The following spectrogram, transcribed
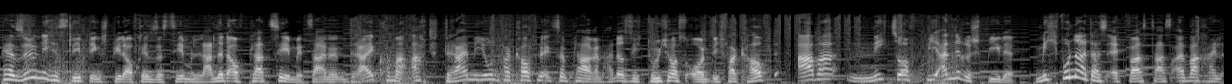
persönliches Lieblingsspiel auf dem System landet auf Platz 10. Mit seinen 3,83 Millionen verkauften Exemplaren hat er sich durchaus ordentlich verkauft, aber nicht so oft wie andere Spiele. Mich wundert das etwas, da es einfach ein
